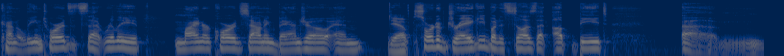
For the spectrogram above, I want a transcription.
kind of lean towards. It's that really minor chord sounding banjo and yep, sort of draggy, but it still has that upbeat, um,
